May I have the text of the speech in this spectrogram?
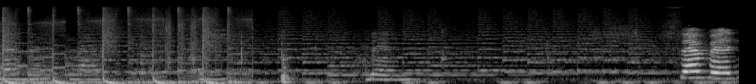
7 plus 3. Then, 7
